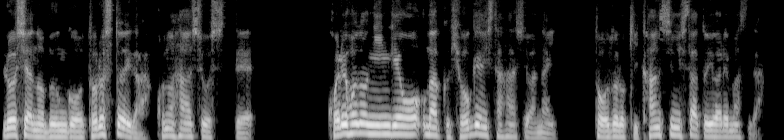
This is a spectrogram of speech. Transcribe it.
ロシアの文豪トルストイがこの話を知って、これほど人間をうまく表現した話はないと驚き感心したと言われますが、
